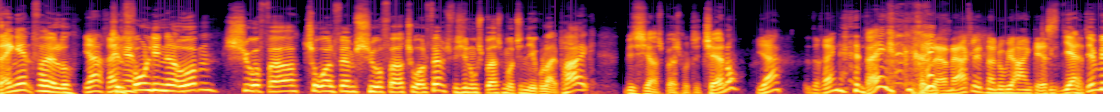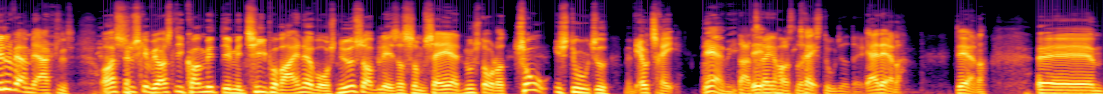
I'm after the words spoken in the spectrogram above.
Ring ind for helvede. Ja, ring ind. Telefonlinjen er åben. 47 92 47 92, hvis I har nogle spørgsmål til Nikolaj Pajk. Hvis I har spørgsmål til Chano. Ja, ring ind. Ring. Det vil være mærkeligt, når nu vi har en gæst. Ja, det ville være mærkeligt. Og så skal vi også lige komme med et dementi på vegne af vores nyhedsoplæser, som sagde, at nu står der to i studiet, men vi er jo tre. Det er vi. Der er Det- tre hostler i studiet i dag. Ja, det er der. Det er der. Øh...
